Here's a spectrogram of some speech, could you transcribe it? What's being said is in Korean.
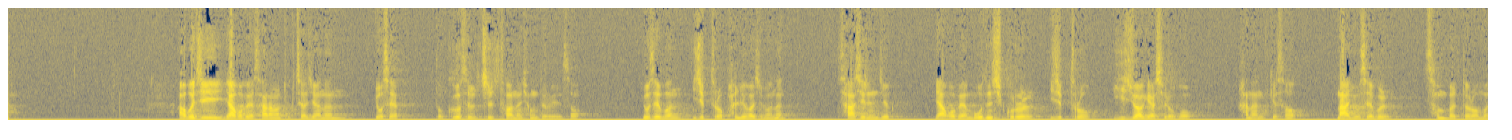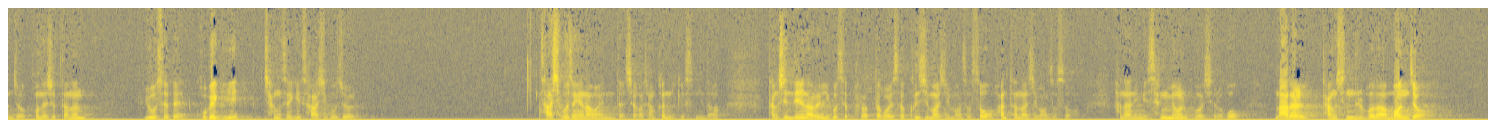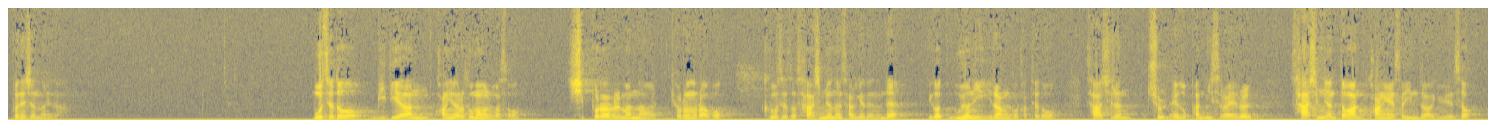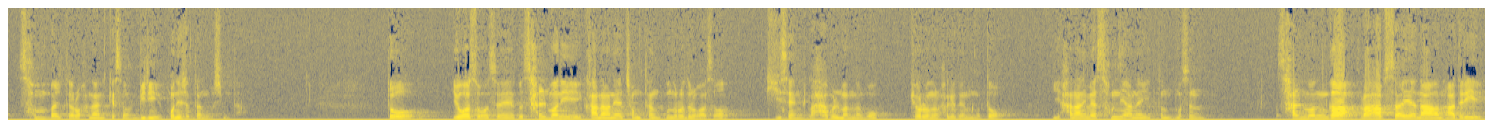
아버지 야곱의 사랑을 독차지하는 요셉, 또 그것을 질투하는 형들에 의해서 요셉은 이집트로 팔려가지만은 사실은즉 야곱의 모든 식구를 이집트로 이주하게 하시려고 하나님께서 나 요셉을 선발대로 먼저 보내셨다는 요셉의 고백이 창세기 45절 45장에 나와 있는데 제가 잠깐 읽겠습니다. 당신들이 나를 이곳에 팔았다고 해서 근심하지 마소서 한탄하지 마소서 하나님이 생명을 구하시라고 나를 당신들보다 먼저 보내셨나이다. 모세도 미디안 광야로 도망을 가서 시보라를 만나 결혼을 하고 그곳에서 40년을 살게 되는데 이것 우연히 일어난 것 같아도 사실은 출애굽한 이스라엘을 40년 동안 광야에서 인도하기 위해서 선발대로 하나님께서 미리 보내셨다는 것입니다. 또 여호수아서의 그 살머니 가나안의 정탐꾼으로 들어가서 기생 라합을 만나고 결혼을 하게 되는 것도 이 하나님의 섭리 안에 있던 것은 살몬과 라합 사이에 낳은 아들이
